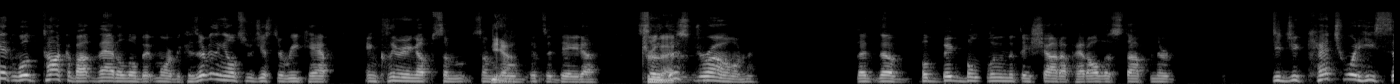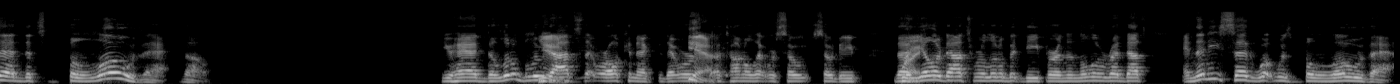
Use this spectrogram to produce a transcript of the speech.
get we'll talk about that a little bit more because everything else was just a recap and clearing up some some Yeah. little bits of data. True so that. this drone, the the big balloon that they shot up had all this stuff and there. Did you catch what he said that's below that though? You had the little blue Yeah. dots that were all connected, that were Yeah. a tunnel that were so so deep. The Right. yellow dots were a little bit deeper, and then the little red dots. And then he said what was below that.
